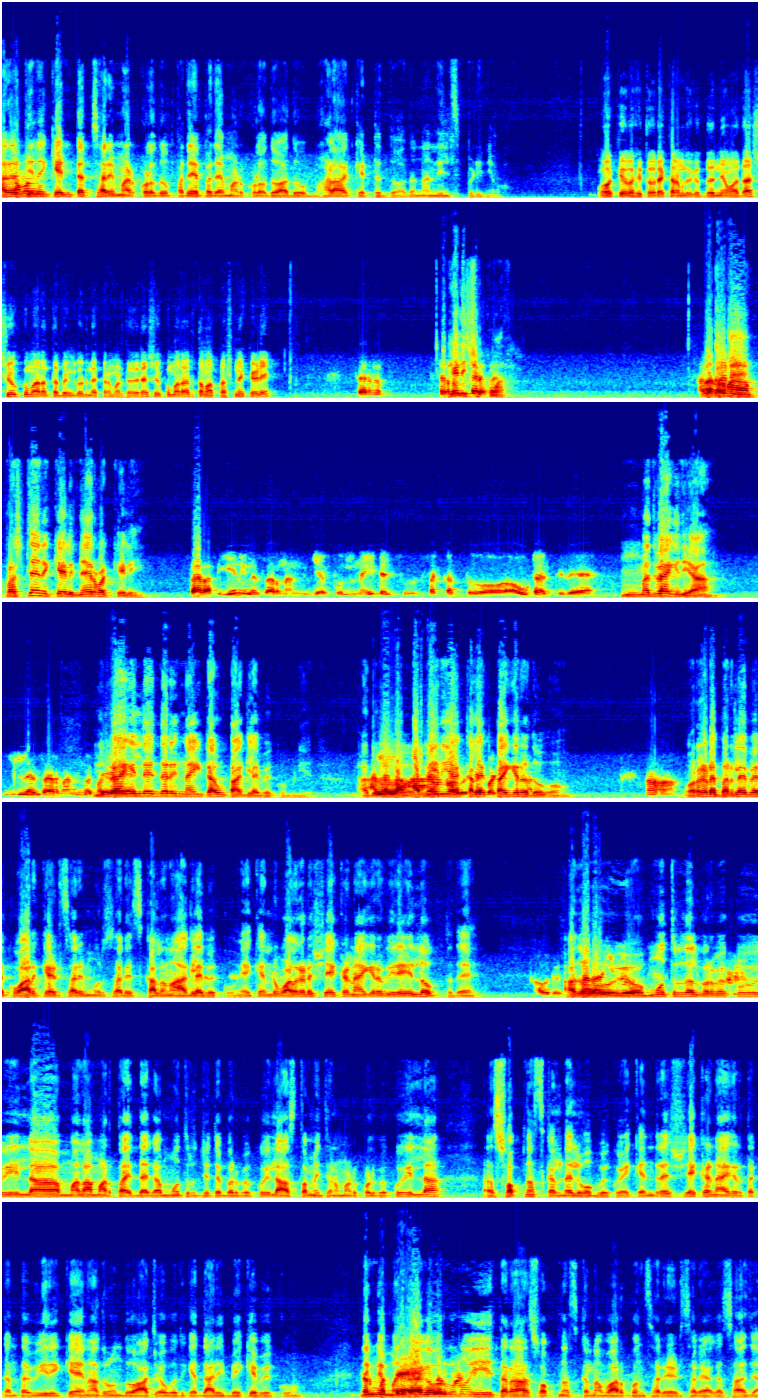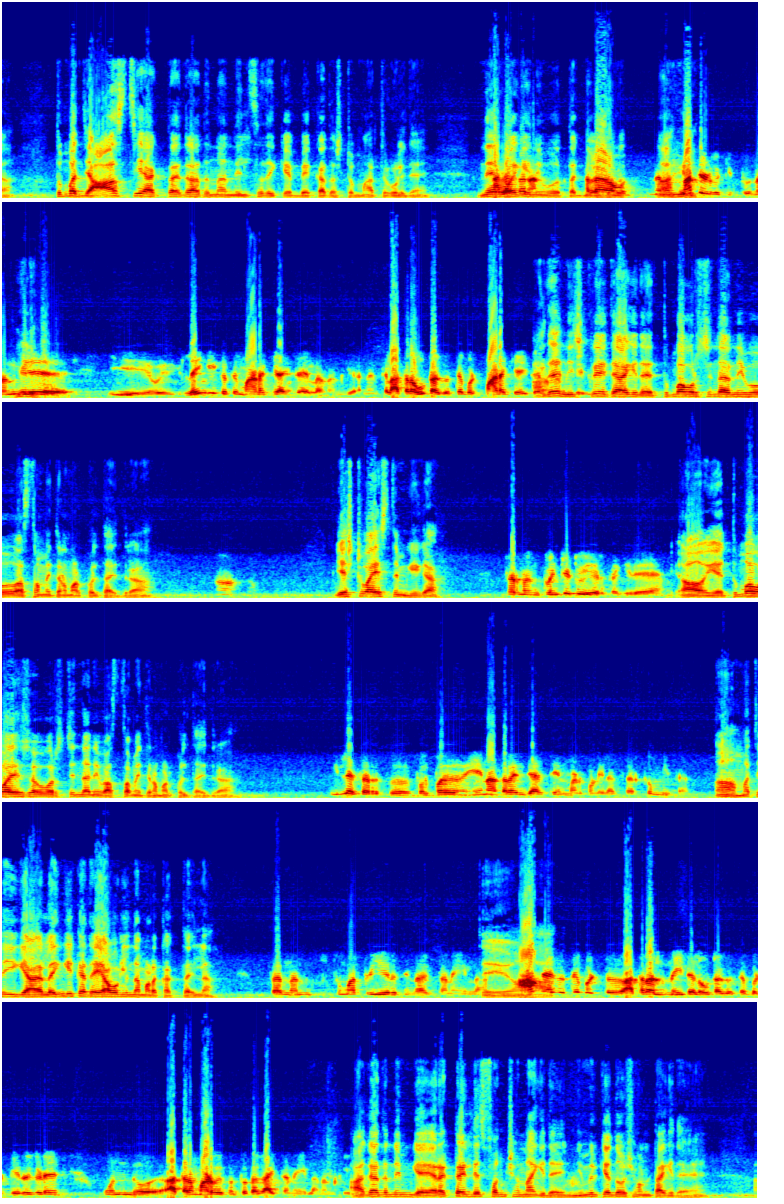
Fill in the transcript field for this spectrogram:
ಆದ್ರೆ ದಿನಕ್ಕೆ ಎಂಟತ್ತು ಸಾರಿ ಮಾಡ್ಕೊಳ್ಳೋದು ಪದೇ ಪದೇ ಮಾಡ್ಕೊಳ್ಳೋದು ಅದು ಬಹಳ ಕೆಟ್ಟದ್ದು. ಅದನ್ನ ನಿಲ್ಸ್ಬಿಡಿ ನೀವು. ಓಕೆ ರೋಹಿತ್ ಅವರೇ ಕರೆ ಮಾಡಿದ್ದಕ್ಕೆ ಧನ್ಯವಾದ. ಶಿವಕುಮಾರ್ ಅಂತ ಬೆಂಗಳೂರಿಂದ ಕರೆ ಮಾಡ್ತಾ ಇದ್ದಾರೆ. ಶಿವಕುಮಾರ್ ಅವರು ತಮ್ಮ ಪ್ರಶ್ನೆ ಕೇಳಿ. ಸರ್ ಸರ್ ಹೇಳಿ ಶಿವಕುಮಾರ್. ತಮ್ಮ ಪ್ರಶ್ನೆನ ಕೇಳಿ ನೇರವಾಗಿ ಕೇಳಿ. ಸರ್ ಅದು ಏನಿಲ್ಲ ಸರ್ ನನ್ಗೆ ಫುಲ್ ನೈಟ್ ಅಲ್ಲಿ ಸಖತ್ತು ಔಟ್ ಆಗ್ತಿದೆ. ಹ್ಮ್ ಮದ್ವೆ ಆಗಿದೆಯಾ? ಇಲ್ಲ ಸರ್ ನನ್ ಮದ್ವೆ ಆಗಿಲ್ಲದೆ ಇದ್ದರೆ ನೈಟ್ ಔಟ್ ಆಗ್ಲೇಬೇಕು ಬಿಡಿ ಅದು. ಅದು ವೀರ್ಯ ಕಲೆಕ್ಟ್ ಆಗಿರೋದು ಹೊರಗಡೆ ಬರಲೇಬೇಕು ವಾರಕ್ಕೆ ಎರಡು ಸಾರಿ ಮೂರು ಸಾರಿ ಸ್ಕಲನ ಆಗ್ಲೇಬೇಕು. ಯಾಕೆಂದ್ರೆ ಒಳಗಡೆ ಶೇಖರಣೆ ಆಗಿರೋ ವೀರ್ಯ ಎಲ್ಲಿ ಹೋಗ್ತದೆ? ಅದು ಮೂತ್ರದಲ್ಲಿ ಬರಬೇಕು ಇಲ್ಲ ಮಲ ಮಾಡ್ತಾ ಇದ್ದಾಗ ಮೂತ್ರದ ಜೊತೆ ಬರಬೇಕು ಇಲ್ಲ ಅಸ್ತಮಿತನ ಮಾಡ್ಕೊಳ್ಬೇಕು ಇಲ್ಲ ಸ್ವಪ್ನ ಸ್ಕಲನಲ್ಲಿ ಹೋಗ್ಬೇಕು. ಯಾಕೆಂದ್ರೆ ಶೇಖರಣೆ ಆಗಿರ್ತಕ್ಕಂಥ ವೀರ್ಯಕ್ಕೆ ಏನಾದರೂ ಒಂದು ಆಚೆ ಹೋಗೋದಕ್ಕೆ ದಾರಿ ಬೇಕೇ ಬೇಕು. ನಿಮ್ಗೆ ಮದುವೆ ಆಗೋವರೆಗೂ ಈ ತರ ಸ್ವಪ್ನ ಸ್ಕಲನ ವಾರಕ್ಕೊಂದ್ಸರಿ ಎರಡು ಸರಿ ಆಗೋ ಸಹಜ. ತುಂಬಾ ಜಾಸ್ತಿ ಆಗ್ತಾ ಇದ್ರೆ ಅದನ್ನ ನಿಲ್ಸೋದಕ್ಕೆ ಬೇಕಾದಷ್ಟು ಮಾತ್ರೆಗಳಿದೆ ನೇರವಾಗಿ ನೀವು ತಜ್ಞ ಅಲ್ಲ, ನಾನು ಹಾ, ಒಂದ್ ಹೇಳಿ. ಮಾತ್ ಹೇಳ್ಬೇಕಿತ್ತು. ನನ್ಗೆ ಈ ಲೈಂಗಿಕತೆ ಮಾಡಕ್ಕೆ ಆಯ್ತಾ ಇಲ್ಲ ನನ್ಗೆ. ನನ್ ಕೆಲ ಆತರ ಔಟ್ ಆಗುತ್ತೆ ಬಟ್ ಮಾಡಕ್ಕೆ ಆಯ್ತಾ ಅದೇ. ನಿಷ್ಕ್ರಿಯತೆ ಆಗಿದೆ. ತುಂಬಾ ವರ್ಷದಿಂದ ನೀವು ಅಸ್ತಮೈಥನ ಮಾಡ್ಕೊಳ್ತಾ ಇದ್ರಾ. ಎಷ್ಟು ವಯಸ್ಸು ನಿಮ್ಗೀಗ? ಸರ್ ನನ್ ಟ್ವೆಂಟಿ ಟೂ ಇಯರ್ಸ್ ಆಗಿದೆ ತುಂಬಾ ವಯಸ್ಸು ವರ್ಷದಿಂದ ನೀವು ಅಸ್ತಮೈಥನ ಮಾಡ್ಕೊಳ್ತಾ ಇದ್ರಾ ಇಲ್ಲ ಸರ್ ಸ್ವಲ್ಪ ಏನ್ ಆತರ ಏನ್ ಜಾಸ್ತಿ ಏನ್ ಮಾಡ್ಕೊಂಡಿಲ್ಲ ಸರ್ ಕಮ್ಮಿ ಸರ್. ಹಾ ಮತ್ತೆ ಈಗ ಯಾ- ಲೈಂಗಿಕತೆ ಯಾವಾಗ್ಲಿಂದ ಮಾಡಕ್ಕಾಗ್ತಾ ಇಲ್ಲ? ಸರ್ ನನ್ ಸುಮಾರ್ ತ್ರೀ ಇಯರ್ಸ್ ಇಂದ ಆಗ್ತಾನೆ ಇಲ್ಲ. ಆಸೆ ಆಗುತ್ತೆ ಬಟ್ ಆತರ ನೈಟ್ ಅಲ್ಲಿ ಔಟ್ ಆಗುತ್ತೆ ಬಟ್ ಎದುರುಗಡೆ ಒಂದು ಆತರ ಮಾಡ್ಬೇಕು ಅಂತದಾಗ ಆಯ್ತಾನೆ ಇಲ್ಲ ನನ್ಗೆ. ಕೈ ಹಾಗಾದ್ರೆ ನಿಮ್ಗೆ ಎರೆಕ್ಟೈಲ್ ಡಿಸ್ಫಂಕ್ಷನ್ ಆಗಿದೆ ನಿಮಿರಿಕೆ ದೋಷ ಉಂಟಾಗಿದೆ.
